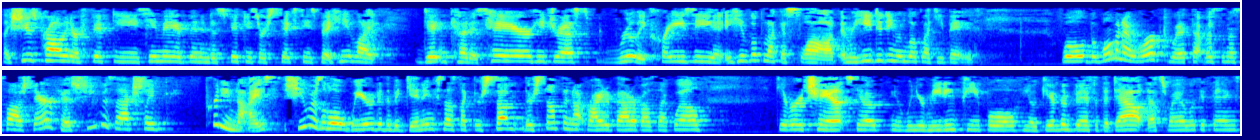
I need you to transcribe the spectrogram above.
Like she was probably in her fifties. He may have been in his fifties or sixties, but he like didn't cut his hair. He dressed really crazy, and he looked like a slob. I mean, he didn't even look like he bathed. Well, the woman I worked with, that was the massage therapist, she was actually pretty nice. She was a little weird in the beginning because I was like, "There's some, there's something not right about her." But I was like, "Well, give her a chance." You know, you know, when you're meeting people, you know, give them benefit of the doubt. That's way I look at things.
